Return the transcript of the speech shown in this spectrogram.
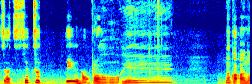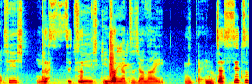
雑雪っていうの？ああへえ。なんかあの正式な。正式なやつじゃないみたいな。うん雑雪っ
